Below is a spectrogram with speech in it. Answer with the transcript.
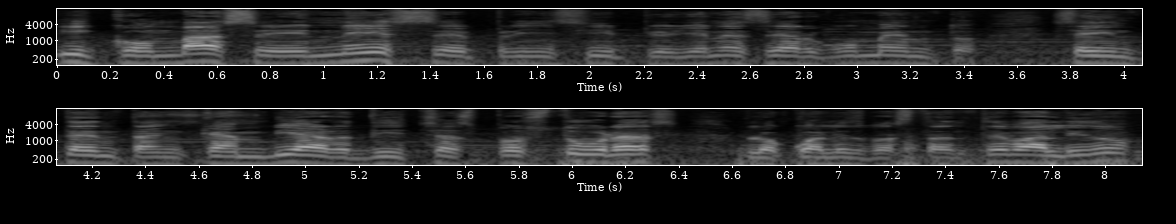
y con base en ese principio y en ese argumento se intentan cambiar dichas posturas, lo cual es bastante válido,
